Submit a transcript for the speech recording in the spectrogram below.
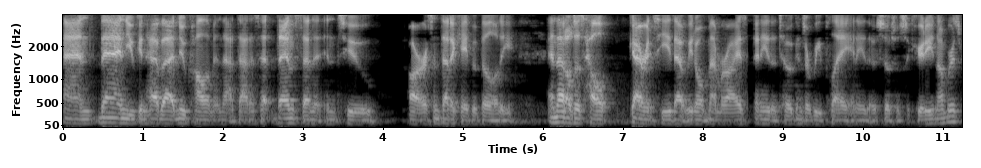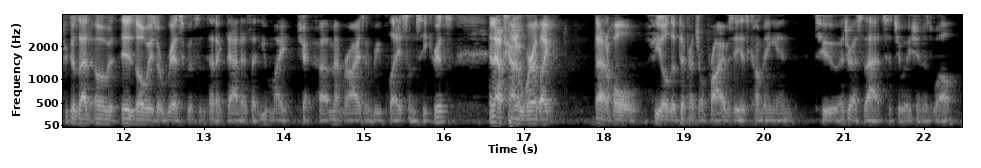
And then you can have that new column in that data set, then send it into our synthetic capability. And that'll just help guarantee that we don't memorize any of the tokens or replay any of those social security numbers because that is always a risk with synthetic data is that you might uh, memorize and replay some secrets. And that's kind of where like that whole field of differential privacy is coming in to address that situation as well.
